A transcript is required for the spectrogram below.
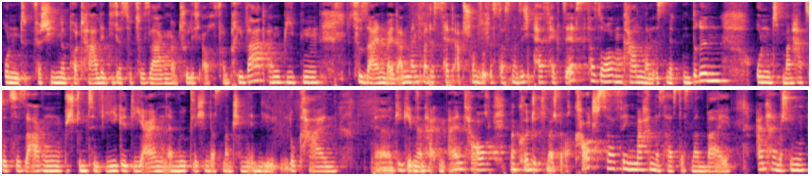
und verschiedene Portale, die das sozusagen natürlich auch von privat anbieten, zu sein, weil dann manchmal das Setup schon so ist, dass man sich perfekt selbst versorgen kann. Man ist mittendrin und man hat sozusagen bestimmte Wege, die einem ermöglichen, dass man schon in die lokalen äh, Gegebenheiten eintaucht. Man könnte zum Beispiel auch Couchsurfing machen, das heißt, dass man bei Einheimischen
